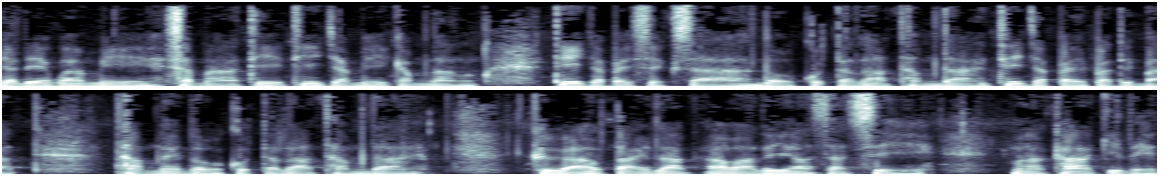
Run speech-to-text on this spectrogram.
จะเรียกว่ามีสมาธิที่จะมีกำลัง ที่จะไปศึกษาโลกุตละธรรมได้ ที่จะไปปฏิบัติทำในโลกุตละธรรมได้ คือเอาตายรักเอาอริยสัจสี่มาฆ่ากิเลส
